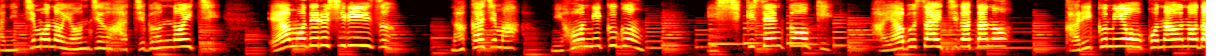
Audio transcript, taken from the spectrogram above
は日モの48分の1エアモデルシリーズ。中島日本陸軍。一式戦闘機はやぶさ1型の仮組みを行うのだ。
